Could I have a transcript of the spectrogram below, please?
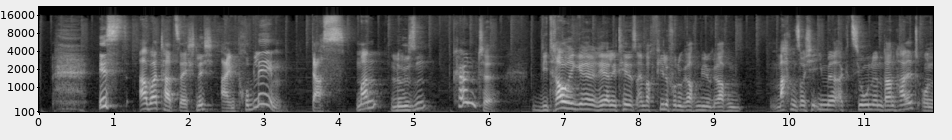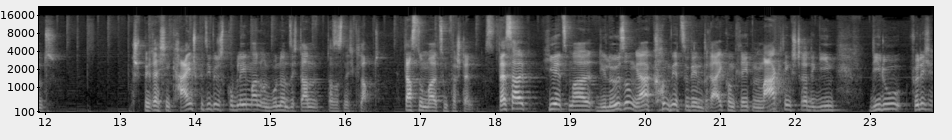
Ist aber tatsächlich ein Problem das man lösen könnte. Die traurige Realität ist einfach, viele Fotografen, Videografen machen solche E-Mail-Aktionen dann halt und sprechen kein spezifisches Problem an und wundern sich dann, dass es nicht klappt. Das nun mal zum Verständnis. Deshalb hier jetzt mal die Lösung. Ja, kommen wir zu den drei konkreten Marketingstrategien, die du für dich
